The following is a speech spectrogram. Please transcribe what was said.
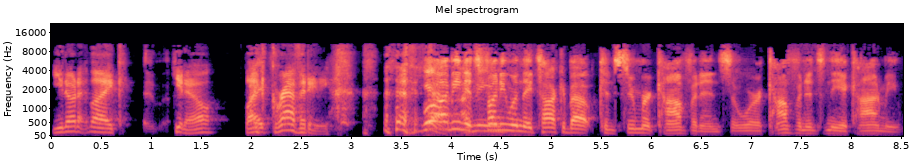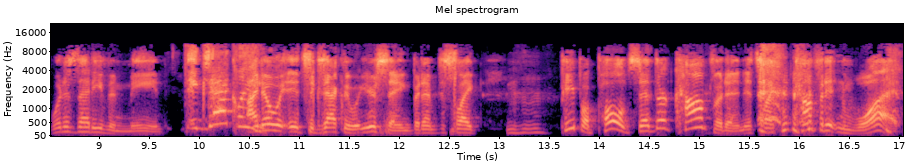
You know, what I- like, you know, like I- gravity. well, Yeah, I mean, I it's mean- funny when they talk about consumer confidence or confidence in the economy. What does that even mean? exactly. I know it's exactly what you're saying, but I'm just like, Mhm. people polled said they're confident. It's like confident in what?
